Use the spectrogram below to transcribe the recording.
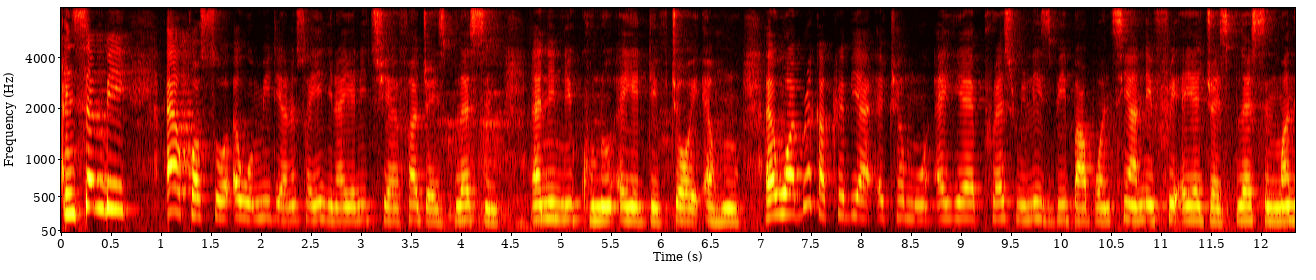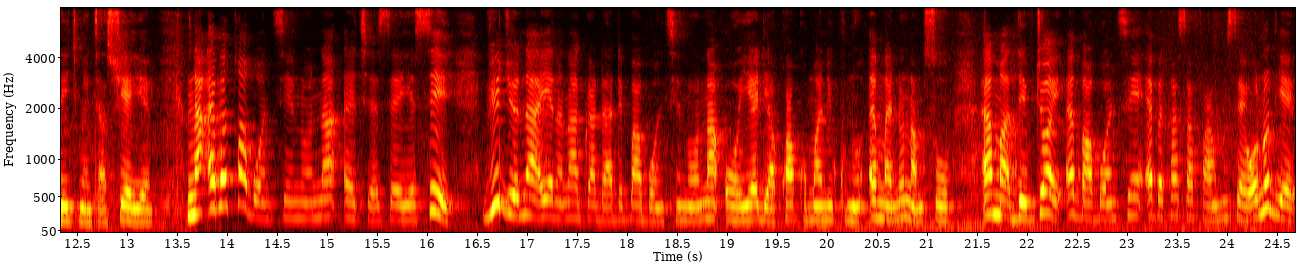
nsɛm bi ɛkɔ so ɛwɔ media no so a yɛn nyinaa yɛne tua ɛfa joyce blessing ɛne ne kunu ɛyɛ dave joy ɛho. Ɛwɔ abere kakra bi a atwa mu ɛyɛ press release bi ba abɔnten a ne firi ɛyɛ joyce blessing management asoɛyɛ na ɛbɛtɔ abɔnten no na ɛkyerɛ sɛ yɛse video no a ɛyɛ nana agrada de ba abɔnten no na ɔyɛ de akɔ akɔma ne kunu ɛma no nam so. Ɛma dave joy ɛba abɔnten ɛbɛkasa fa ho sɛ ɔno deɛ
